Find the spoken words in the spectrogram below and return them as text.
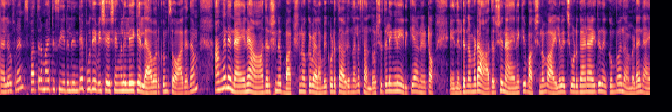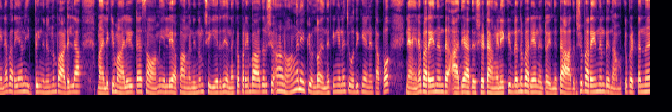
ഹലോ ഫ്രണ്ട്സ് പത്രമാറ്റ് സീരിയലിന്റെ പുതിയ വിശേഷങ്ങളിലേക്ക് എല്ലാവർക്കും സ്വാഗതം. അങ്ങനെ നയന ആദർശിന് ഭക്ഷണമൊക്കെ വിളമ്പി കൊടുത്ത് അവർ നല്ല സന്തോഷത്തിൽ ഇങ്ങനെ ഇരിക്കുകയാണ് കേട്ടോ. എന്നിട്ട് നമ്മുടെ ആദർശ് നയനയ്ക്ക് ഭക്ഷണം വായിൽ വെച്ച് കൊടുക്കാനായിട്ട് നിൽക്കുമ്പോൾ നമ്മുടെ നയന പറയാണ് ഇപ്പം ഇങ്ങനെയൊന്നും പാടില്ല. മലയ്ക്ക് മാലയിട്ട സ്വാമിയല്ലേ അപ്പോൾ അങ്ങനെയൊന്നും ചെയ്യരുത് എന്നൊക്കെ പറയുമ്പോൾ ആദർശ് ആണോ? അങ്ങനെയൊക്കെ ഉണ്ടോ? എന്നൊക്കെ ഇങ്ങനെ ചോദിക്കുകയാണ് കേട്ടോ. അപ്പോൾ നയന പറയുന്നുണ്ട് അതെ ആദർശ് ഏട്ടാ അങ്ങനെയൊക്കെ ഉണ്ടെന്ന് പറയാൻ കേട്ടോ. എന്നിട്ട് ആദർശ് പറയുന്നുണ്ട് നമുക്ക് പെട്ടെന്ന്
